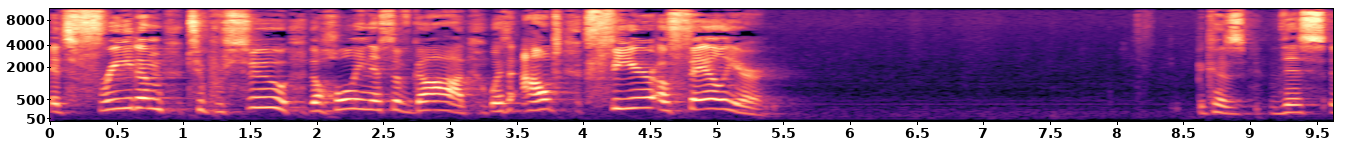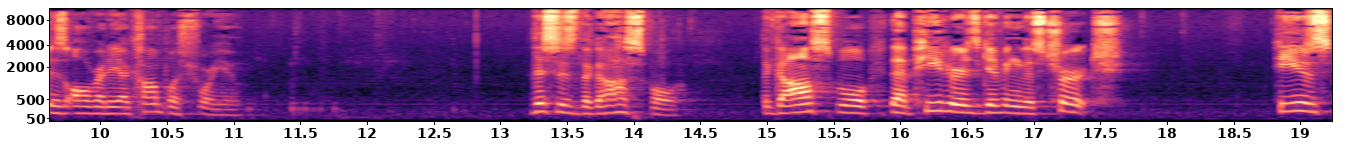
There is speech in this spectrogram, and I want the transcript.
It's freedom to pursue the holiness of God without fear of failure. Because this is already accomplished for you. This is the gospel. The gospel that Peter is giving this church. He is,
